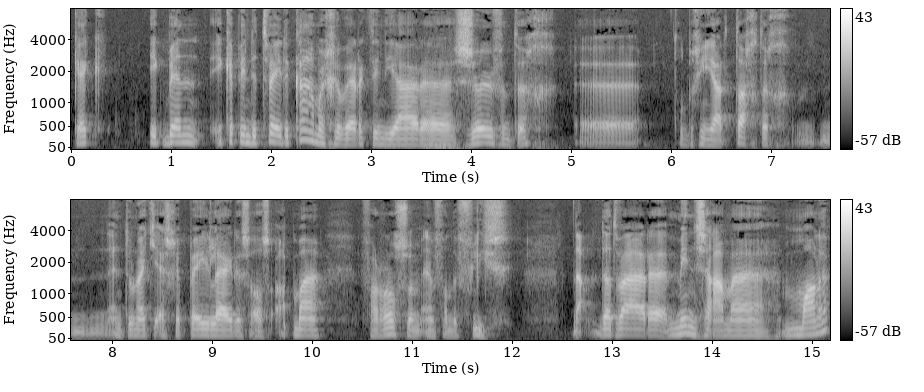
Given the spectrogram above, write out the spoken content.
Kijk, ik, ben, ik heb in de Tweede Kamer gewerkt in de jaren 70 eh, tot begin jaren 80. En toen had je SGP-leiders als Abma, Van Rossum en Van der Vlies. Nou, dat waren minzame mannen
